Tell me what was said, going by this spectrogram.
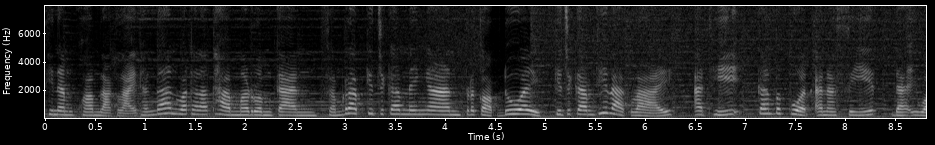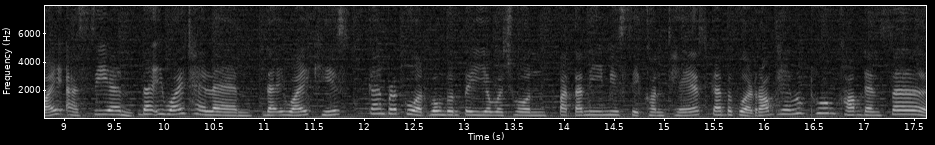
ที่นำความหลากหลายทางด้านวัฒนธรรมมารวมกันสำหรับกิจกรรมในงานประกอบด้วย กิจกรรมที่หลากหลาย อาทิ การประกวดอนาซีดไดไวอาเซียนไดไวไทยแลนด์ไดไวคิสการประกวดวงดนตรีเยาวชน ปัตตานีมิวสิกคอนเทสการประกวดร้องเพลงลูกทุ่งพร้อมแดนเซอร์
